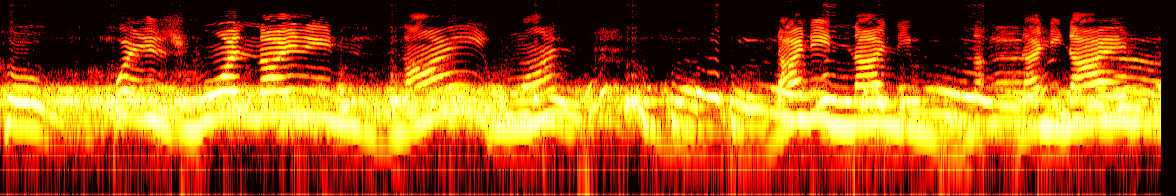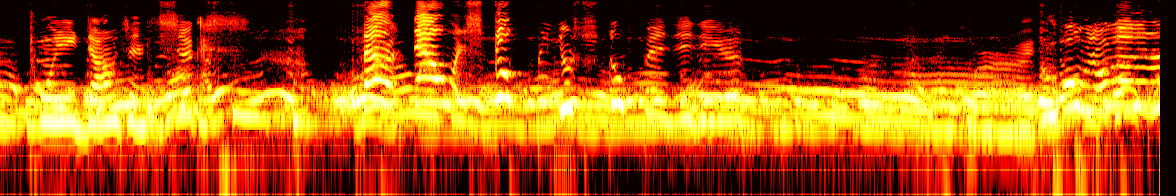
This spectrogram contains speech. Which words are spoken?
code? What is 199? 1? 90, 90, 99, 20,006? That, that was stupid, you stupid idiot. Oh, no, no, no, no, no, no,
